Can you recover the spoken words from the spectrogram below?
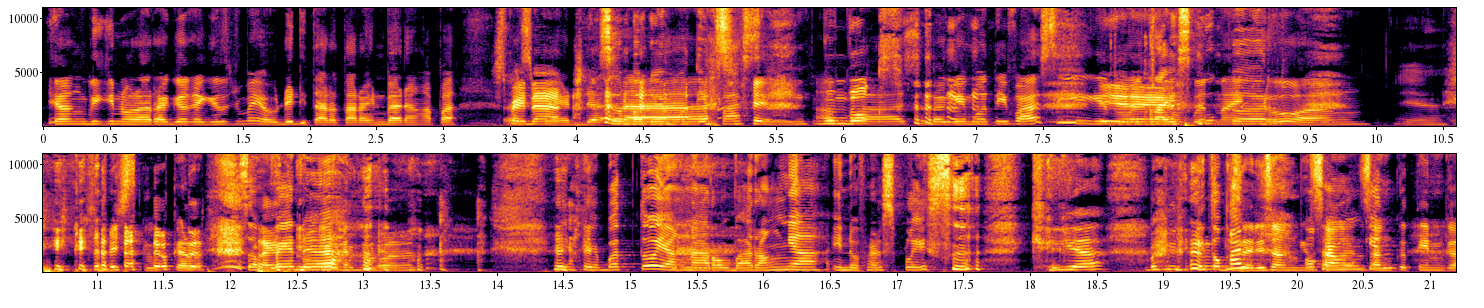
yang bikin olahraga kayak gitu cuma ya udah ditaruh-taruhin barang apa eh, Sepeda. sepeda Sebagai lah, motivasi. se- Boombox. apa, sebagai motivasi gitu loh, cuma Rice buat naik doang Iya. rice cooker Sepeda. Yang hebat tuh yang naruh barangnya in the first place. Iya bener itu kan Bisa oke, sang- mungkin, sangkutin ke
